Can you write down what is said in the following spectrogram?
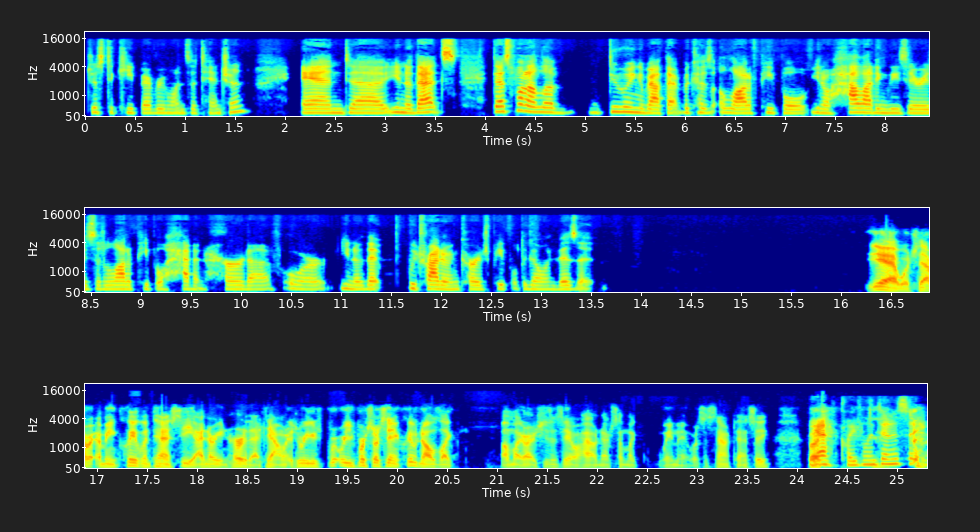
just to keep everyone's attention and uh, you know that's that's what i love doing about that because a lot of people you know highlighting these areas that a lot of people haven't heard of or you know that we try to encourage people to go and visit Yeah, which that I mean, Cleveland, Tennessee. I never even heard of that town. When you when you first started saying Cleveland, I was like, I'm like, all right, she's gonna say Ohio next. I'm like, wait a minute, what's this now? Tennessee? But yeah cleveland tennessee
